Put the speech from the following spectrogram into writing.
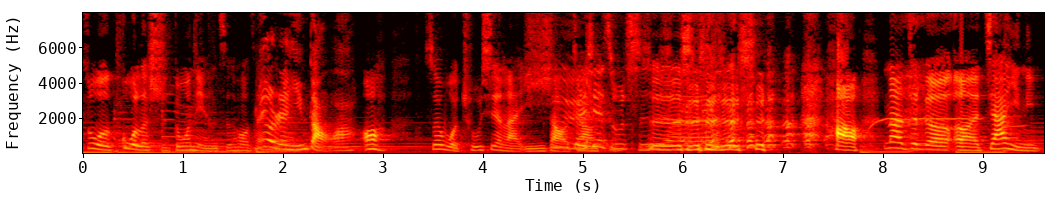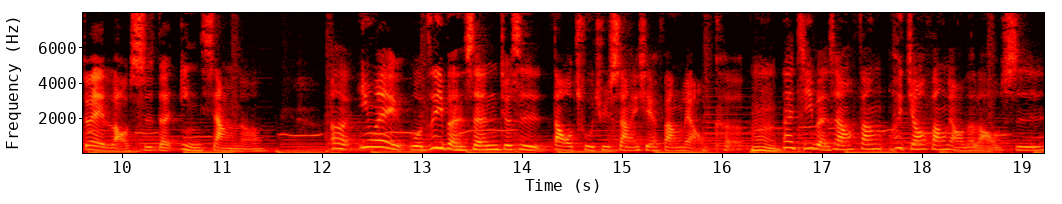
做过了十多年之后才。没有人引导啊。哦，所以我出现来引导。谢谢主持人。是是是是是。好，那这个呃，嘉颖，你对老师的印象呢？呃，因为我自己本身就是到处去上一些芳疗课，嗯，那基本上芳会教芳疗的老师。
